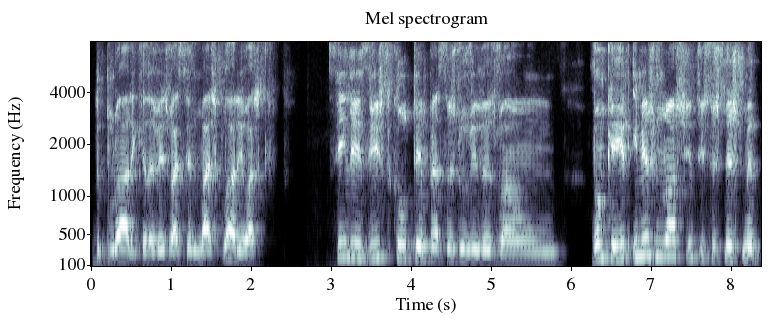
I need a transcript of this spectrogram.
depurar e cada vez vai sendo mais clara. Eu acho que se ainda existe, com o tempo essas dúvidas vão, vão cair, e mesmo nós, cientistas, que neste momento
